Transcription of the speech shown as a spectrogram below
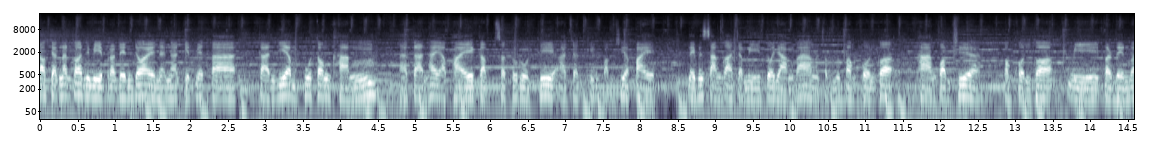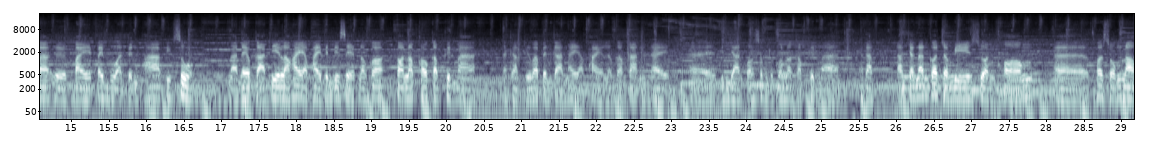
นอกจากนั้นก็จะมีประเด็นย่อยในงานจิตเมตตา การเยี่ยมผู้ต้องขัง การให้อภัยกับศัตรูที่อาจจะทิ้งความเชื่อไป ในพิสังก็อาจจะมีตัวอย่างบ้างสมมติบางคนก็ห่างความเชื่อ บางคนก็มีประเด็นว่าเออไปไปบวชเป็นพระภิกษุนะในโอกาสที่เราให้อภัยเป็นพิเศษ เราก็ต้อนรับเขากลับขึ้นมานะครับถือว่าเป็นการให้อภัยแล้วก็การได้วิญญาณของสมุทรของเรากลับขึ้นมานะครับหลังจากนั้นก็จะมีส่วนของพระสงฆ์เรา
